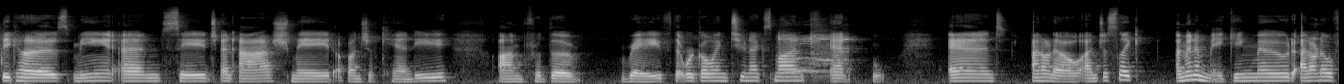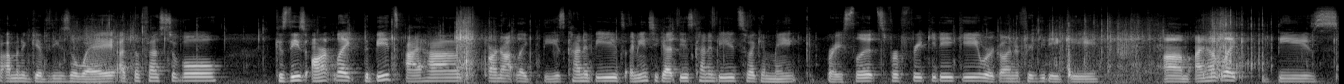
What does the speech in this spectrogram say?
because me and Sage and Ash made a bunch of candy um, for the rave that we're going to next month. And, and I don't know. I'm just like, I'm in a making mode. I don't know if I'm to give these away at the festival. Because these aren't like, the beads I have are not like these kind of beads. I need to get these kind of beads so I can make bracelets for Freaky Deaky. We're going to Freaky Deaky. Um, I have like these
